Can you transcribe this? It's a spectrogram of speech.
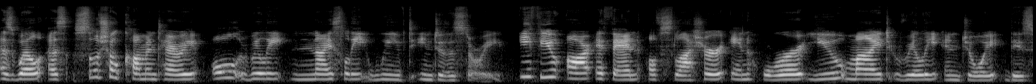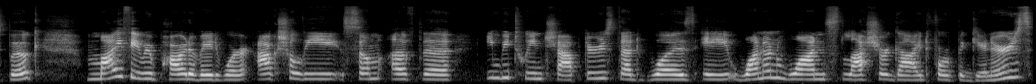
as well as social commentary all really nicely weaved into the story. If you are a fan of slasher and horror you might really enjoy this book. My favorite part of it were actually some of the in between chapters that was a one-on-one -on -one slasher guide for beginners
